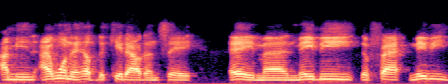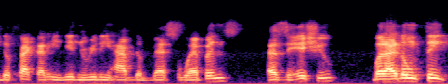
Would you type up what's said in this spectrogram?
I mean I want to help the kid out and say, hey man, maybe the fact maybe the fact that he didn't really have the best weapons as the issue, but I don't think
